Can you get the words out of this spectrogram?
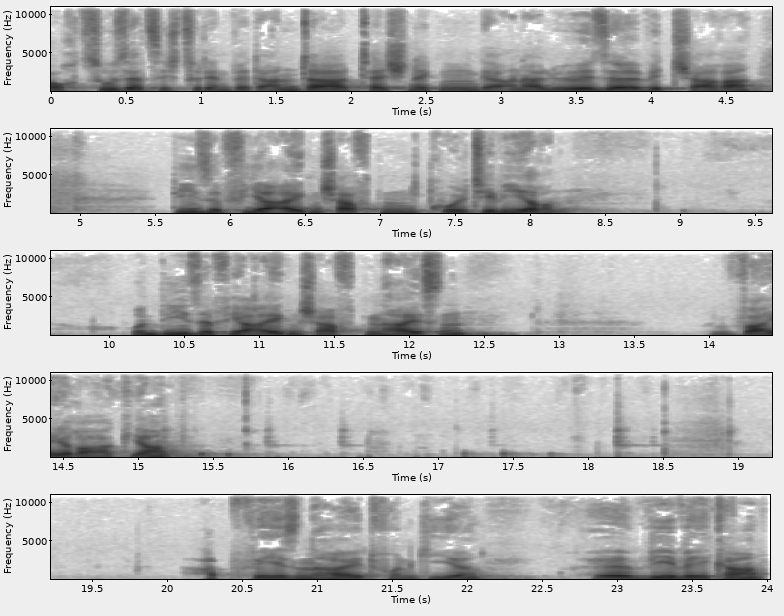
auch zusätzlich zu den Vedanta-Techniken der Analyse, Vichara, diese vier Eigenschaften kultivieren. Und diese vier Eigenschaften heißen Vairagya, Abwesenheit von Gier, äh, Viveka,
